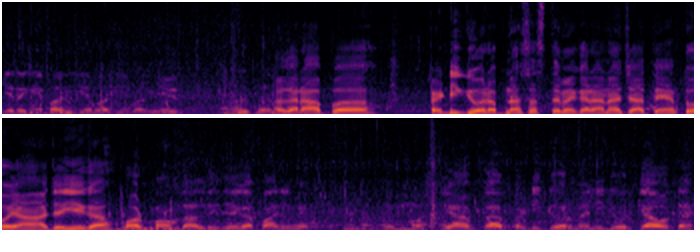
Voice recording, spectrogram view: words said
ये भागिए अगर आप पेडिक्योर अपना सस्ते में कराना चाहते हैं तो यहाँ आ जाइएगा और पाँव डाल दीजिएगा पानी में। मछलियाँ आपका पेडिक्योर मैनिक्योर क्या होता है?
